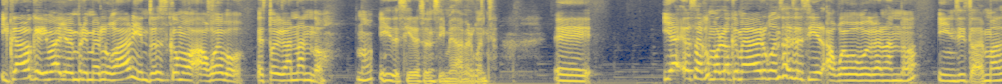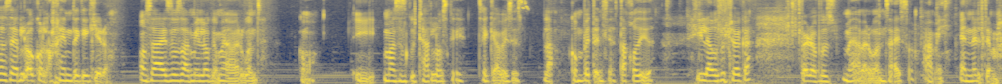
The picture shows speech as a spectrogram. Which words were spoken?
Y claro que iba yo en primer lugar y entonces como a huevo, estoy ganando, ¿no? Y decir eso en sí me da vergüenza. Eh, y, o sea, como lo que me da vergüenza es decir a huevo voy ganando. E insisto, además hacerlo con la gente que quiero. O sea, eso es a mí lo que me da vergüenza. Como, y más escucharlos, que sé que a veces la competencia está jodida y la uso chueca. Pero pues me da vergüenza eso a mí en el tema.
